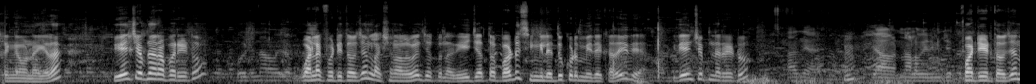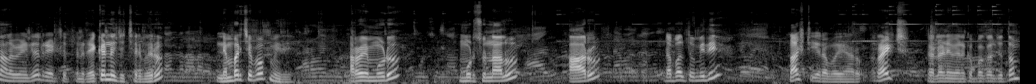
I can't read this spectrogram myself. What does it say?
విధంగా ఉన్నాయి కదా. ఏం చెప్తున్నారా అప్ప rate? One lakh fifty thousand లక్ష నలభై వేలు చెప్తున్నారు. ఈ జతతో పాటు సింగిల్ ఎద్దు కూడా మీదే కదా ఇది? ఇదేం చెప్తున్నారు రేటు? ఫార్టీ ఎయిట్ థౌసండ్ నలభై ఎనిమిది వేలు రేట్ చెప్తున్నారు. ఎక్కడి నుంచి వచ్చారు మీరు? నెంబర్ చెప్ప మీది. అరవై మూడు మూడు సున్నాలు ఆరు డబల్ తొమ్మిది లాస్ట్ ఇరవై ఆరు. రైట్ గట్లనే వెనక పక్కన చూద్దాం.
